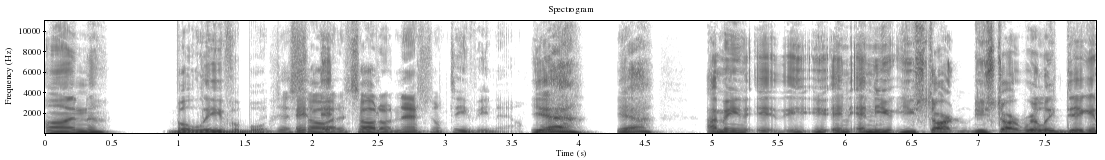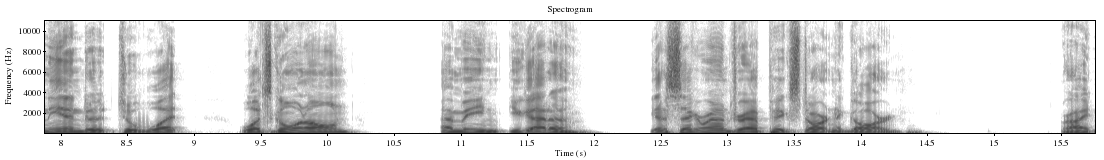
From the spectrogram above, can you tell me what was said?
unbelievable. I just And- saw and- it. Saw it on national TV now. yeah, yeah. I mean, it, it- and and you you start you start really digging into to what what's going on. I mean, you got a you got a second round draft pick starting at guard, right?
